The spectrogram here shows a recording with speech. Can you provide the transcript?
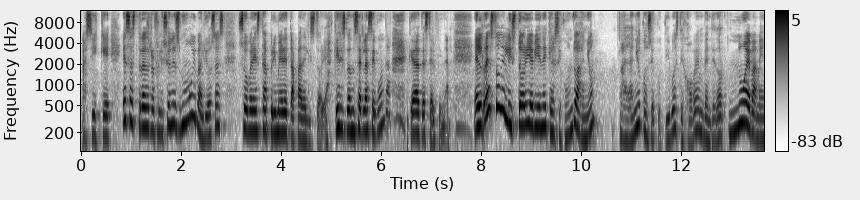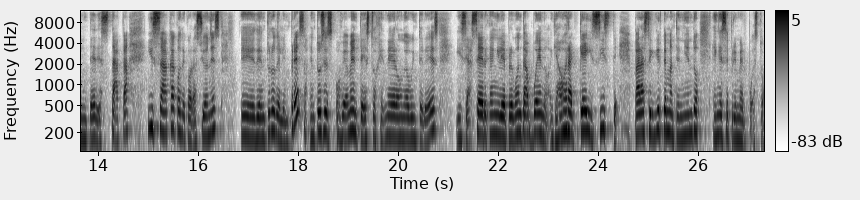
Así que esas tres reflexiones muy valiosas sobre esta primera etapa de la historia. ¿Quieres conocer la segunda? Quédate hasta el final. El resto de la historia viene que el segundo año al año consecutivo, este joven vendedor nuevamente destaca y saca condecoraciones eh, dentro de la empresa. Entonces, obviamente, esto genera un nuevo interés y se acercan y le preguntan, bueno, ¿y ahora qué hiciste para seguirte manteniendo en ese primer puesto?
